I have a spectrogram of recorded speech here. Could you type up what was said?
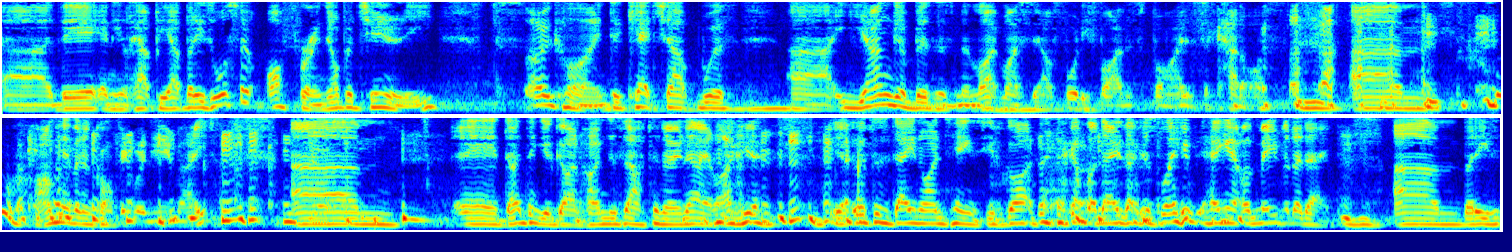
uh, there, and he'll help you out. But he's also offering the opportunity, so kind, to catch up with uh, younger businessmen like myself. Forty-five is fine; it's a cut-off. um, whew, I'm having a coffee with you, mate. Um, and don't think you're going home this afternoon, eh? Like, yeah, this is day 19, so you've got a couple of days up your sleeve. Hang out with me for the day. Um, but he's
